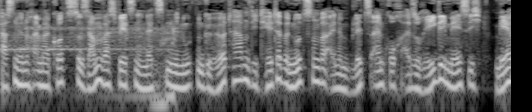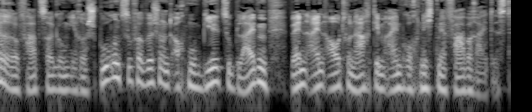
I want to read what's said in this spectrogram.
Fassen wir noch einmal kurz zusammen, was wir jetzt in den letzten Minuten gehört haben. Die Täter benutzen bei einem Blitzeinbruch also regelmäßig mehrere Fahrzeuge, um ihre Spuren zu verwischen und auch mobil zu bleiben, wenn ein Auto nach dem Einbruch nicht mehr fahrbereit ist.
